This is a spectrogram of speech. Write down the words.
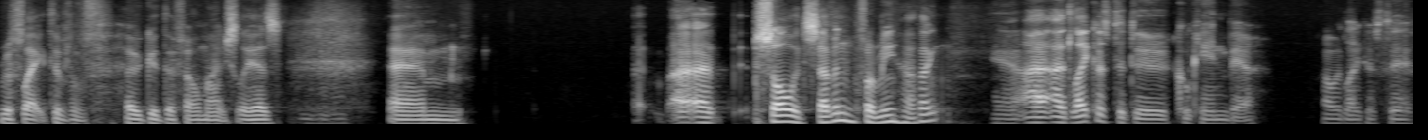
reflective of how good the film actually is. Um, a, a solid seven for me. I think. Yeah, I, I'd like us to do Cocaine Bear. I would like us to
